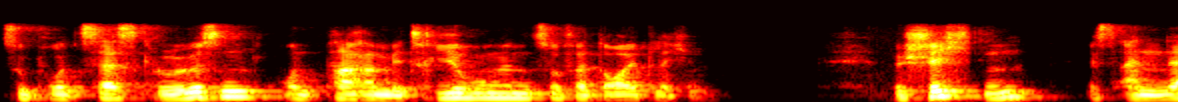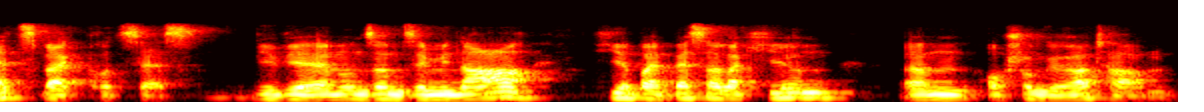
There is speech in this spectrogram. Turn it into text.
zu Prozessgrößen und Parametrierungen zu verdeutlichen. Beschichten ist ein Netzwerkprozess, wie wir in unserem Seminar hier bei Besser Lackieren ähm, auch schon gehört haben.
